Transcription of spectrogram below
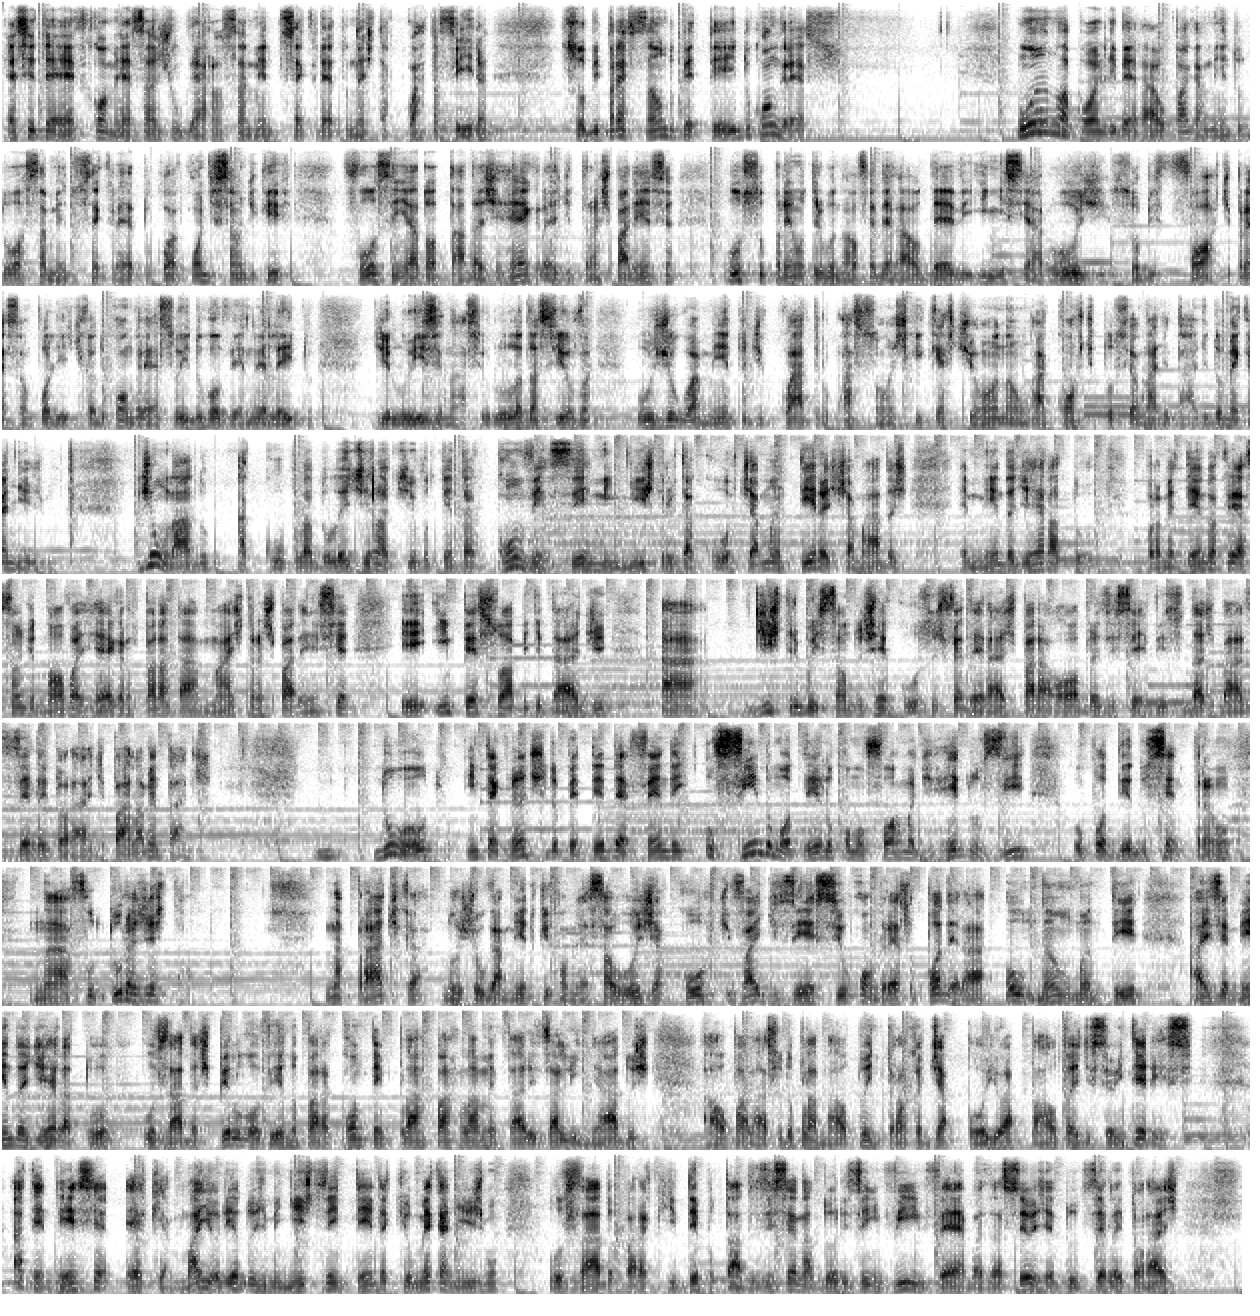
STF começa a julgar orçamento secreto nesta quarta-feira, sob pressão do PT e do Congresso. Um ano após liberar o pagamento do orçamento secreto com a condição de que fossem adotadas regras de transparência, o Supremo Tribunal Federal deve iniciar hoje, sob forte pressão política do Congresso e do governo eleito de Luiz Inácio Lula da Silva, o julgamento de quatro ações que questionam a constitucionalidade do mecanismo. De um lado, a cúpula do Legislativo tenta convencer ministros da Corte a manter as chamadas emendas de relator, prometendo a criação de novas regras para dar mais transparência e impessoabilidade à distribuição dos recursos federais para obras e serviços das bases eleitorais de parlamentares. Do outro, integrantes do PT defendem o fim do modelo como forma de reduzir o poder do Centrão na futura gestão. Na prática, no julgamento que começa hoje, a Corte vai dizer se o Congresso poderá ou não manter as emendas de relator usadas pelo governo para contemplar parlamentares alinhados ao Palácio do Planalto em troca de apoio a pautas de seu interesse. A tendência é que a maioria dos ministros entenda que o mecanismo usado para que deputados e senadores enviem verbas a seus redutos eleitorais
